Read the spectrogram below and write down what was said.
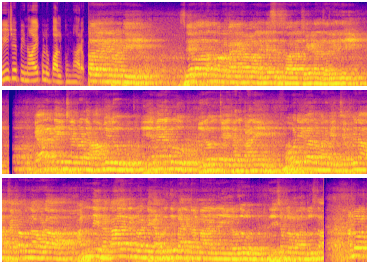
బీజేపీ నాయకులు పాల్గొన్నారు. సేవా కార్యక్రమాలు ఎన్ఎస్ఎస్ ద్వారా చేయడం జరిగింది గ్యారంటీ ఇచ్చినటువంటి హామీలు ఏ మేరకు ఈరోజు చేశారు కానీ మోడీ గారు మనకి చెప్పినా చెప్పకుండా కూడా అన్ని రకాలైనటువంటి అభివృద్ధి కార్యక్రమాలని ఈరోజు దేశంలో మనం చూస్తాం అనుభవం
